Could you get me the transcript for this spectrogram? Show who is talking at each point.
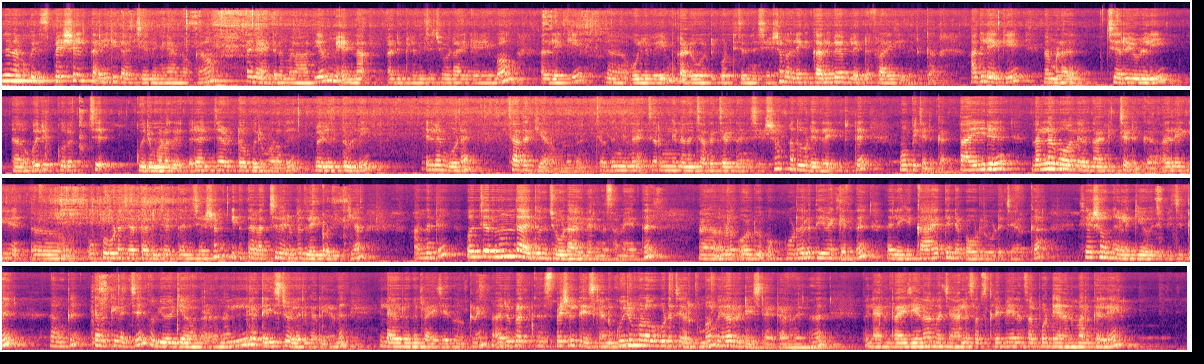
Speaker 1: ഇനി നമുക്കൊരു സ്പെഷ്യൽ തൈര് കാച്ചിയത് എങ്ങനെയാണെന്ന് നോക്കാം. അതിനായിട്ട് നമ്മൾ ആദ്യം എണ്ണ അടുപ്പിൽ വെച്ച് ചൂടായി കഴിയുമ്പോൾ അതിലേക്ക് ഉലുവയും കടുവും ഇട്ട് പൊട്ടിച്ചതിന് ശേഷം അതിലേക്ക് കറിവേപ്പില ഇട്ട് ഫ്രൈ ചെയ്തെടുക്കുക. അതിലേക്ക് നമ്മൾ ചെറിയുള്ളി ഒരു കുറച്ച് കുരുമുളക് ഒരു അഞ്ചെട്ടോ കുരുമുളക് വെളുത്തുള്ളി എല്ലാം കൂടെ ചതക്കുക നമ്മളത്. ചതിങ്ങനെ ചെറുങ്ങനെ ഒന്ന് ചതച്ചെടുത്തതിന് ശേഷം അതുകൂടെ ഇതിലേക്ക് ഇട്ടിട്ട് മൂപ്പിച്ചെടുക്കുക. തൈര് നല്ലപോലെ ഒന്ന് അടിച്ചെടുക്കുക. അതിലേക്ക് ഉപ്പ് കൂടെ ചേർത്ത് അടിച്ചെടുത്തതിന് ശേഷം ഇത് തിളച്ച് വരുമ്പോൾ ഇതിലേക്ക് ഒഴിക്കുക. എന്നിട്ട് ചെറുതായിട്ടൊന്ന് ചൂടായി വരുന്ന സമയത്ത് നമ്മൾ കൂടുതൽ തീ വെക്കരുത്. അതിലേക്ക് കായത്തിന്റെ പൗഡർ കൂടെ ചേർക്കുക. ശേഷം ഒന്ന് ഇളക്കി യോജിപ്പിച്ചിട്ട് നമുക്ക് ഇറക്കി വെച്ച് ഉപയോഗിക്കാവുന്നതാണ്. നല്ല ടേസ്റ്റ് ടേസ്റ്റുള്ളൊരു കറിയാണ്. എല്ലാവരും ഒന്ന് ട്രൈ ചെയ്ത് നോക്കണേ. ഒരു സ്പെഷ്യൽ ടേസ്റ്റാണ്. കുരുമുളക് കൂടെ ചേർക്കുമ്പോൾ വേറൊരു ടേസ്റ്റായിട്ടാണ് വരുന്നത്. എല്ലാവരും ട്രൈ ചെയ്യണം. നമ്മുടെ ചാനൽ സബ്സ്ക്രൈബ് ചെയ്യാനും സപ്പോർട്ട് ചെയ്യാനൊന്നും മറക്കല്ലേ?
